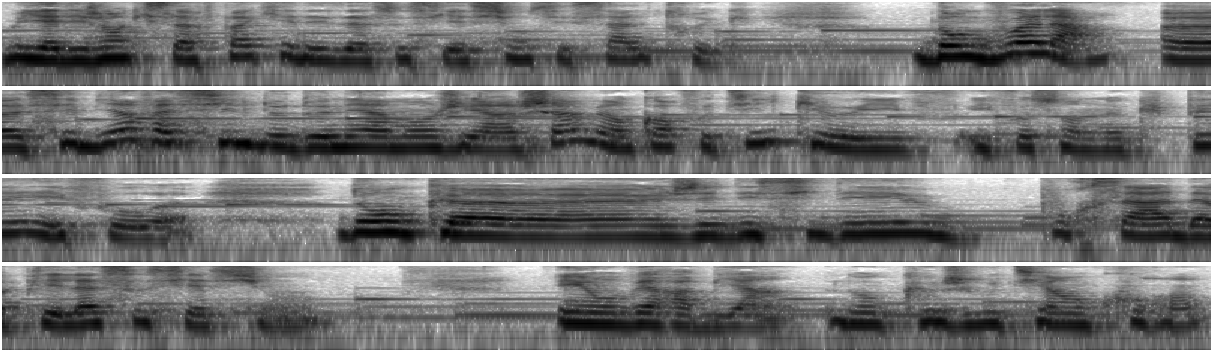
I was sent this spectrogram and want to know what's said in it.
Mais il y a des gens qui savent pas qu'il y a des associations. C'est ça le truc. Donc voilà, c'est bien facile de donner à manger à un chat, mais encore faut-il qu'il il faut s'en occuper. Il faut, Donc j'ai décidé pour ça d'appeler l'association et on verra bien. Donc je vous tiens au courant.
